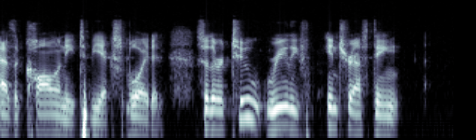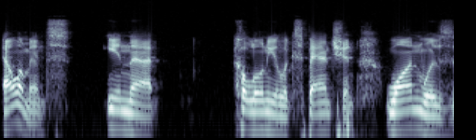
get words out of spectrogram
as a colony to be exploited. So there are two really interesting elements in that colonial expansion. One was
